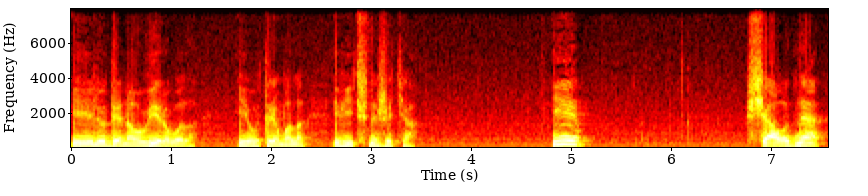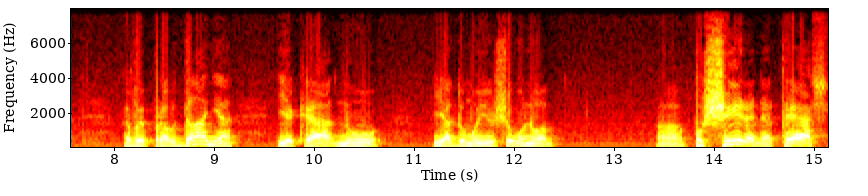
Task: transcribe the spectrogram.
І людина увірувала і отримала вічне життя. І ще одне виправдання, яке, ну, я думаю, що воно поширене теж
